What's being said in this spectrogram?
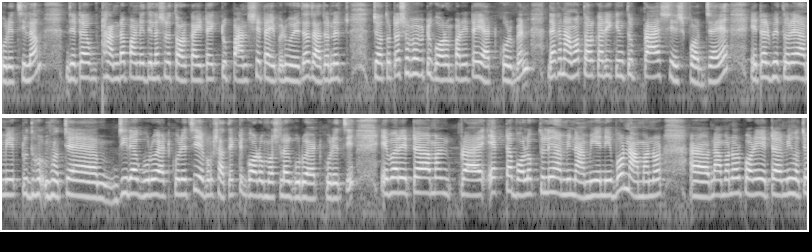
করেছিলাম, যেটা ঠান্ডা পানি দিলে আসলে তরকারিটা একটু পানসে টাইপের হয়ে যায়, যার জন্য যতটা সম্ভব একটু গরম পানিটাই অ্যাড করবেন। দেখেন, আমার তরকারি কিন্তু প্রায় শেষ পর্যায়ে, এটার ভেতরে আমি একটু হচ্ছে জিরা গুঁড়ো অ্যাড করেছি এবং সাথে একটি গরম মশলার গুঁড়ো অ্যাড করেছি। এবার এটা আমার প্রায় একটা বলক তুলে আমি নামিয়ে নিব। নামানোর নামানোর পরে এটা আমি হচ্ছে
